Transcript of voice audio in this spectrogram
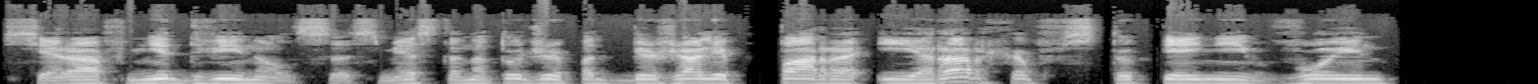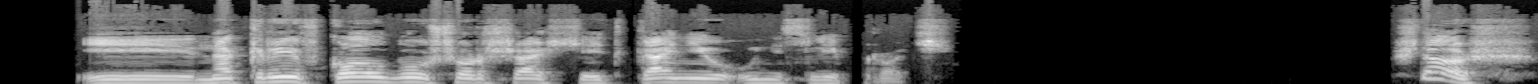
Сераф не двинулся с места, но тут же подбежали пара иерархов ступеней воин и, накрыв колбу шуршащей тканью, унесли прочь. Что ж,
